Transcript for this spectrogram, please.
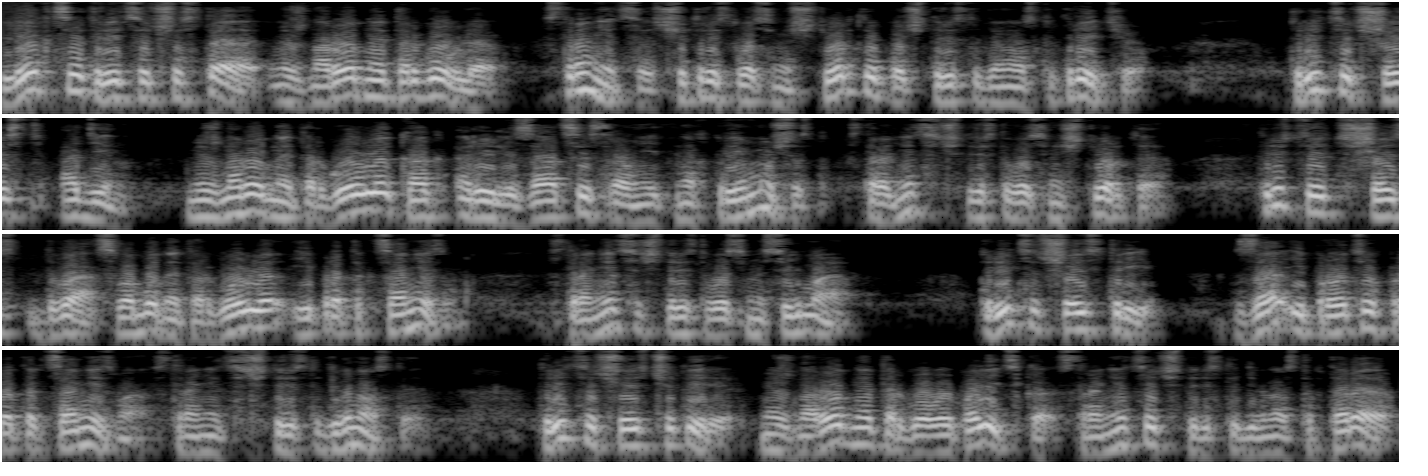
Лекция 36. Международная торговля. Страница с 484 по 493. 36.1. Международная торговля как реализация сравнительных преимуществ. Страница 484. 36.2. Свободная торговля и протекционизм. Страница 487. 36.3. За и против протекционизма. Страница 490. 36.4. Международная торговая политика. Страница 492.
